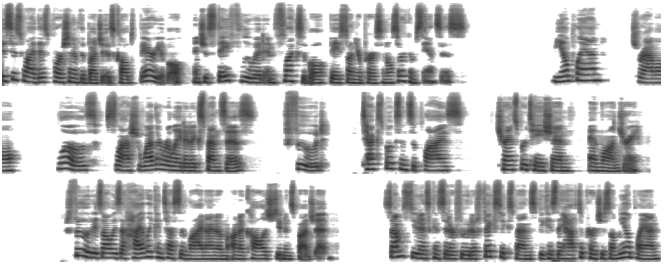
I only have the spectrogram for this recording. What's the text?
This is why this portion of the budget is called variable and should stay fluid and flexible based on your personal circumstances. Meal plan, travel, clothes slash weather related expenses, food, textbooks and supplies, transportation, and laundry. Food is always a highly contested line item on a college student's budget. Some students consider food a fixed expense because they have to purchase a meal plan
